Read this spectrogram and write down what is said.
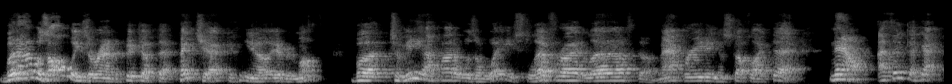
But I was always around to pick up that paycheck, you know, every month. But to me, I thought it was a waste. Left, right, left, uh, map reading and stuff like that. Now, I think I got,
